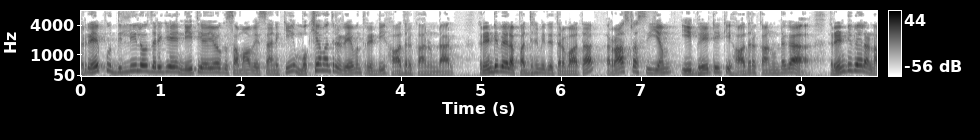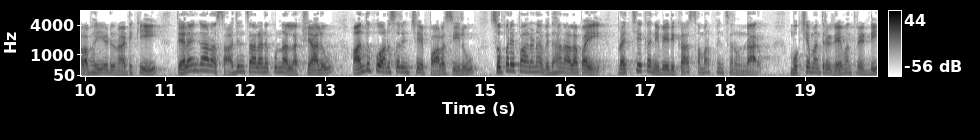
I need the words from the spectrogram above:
రేపు ఢిల్లీలో జరిగే నీతి ఆయోగ్ సమావేశానికి ముఖ్యమంత్రి రేవంత్ రెడ్డి హాజరు కానున్నారు రెండు వేల పద్దెనిమిది తర్వాత రాష్ట్ర సీఎం ఈ భేటీకి హాజరు కానుండగా రెండు వేల నలభై ఏడు నాటికి తెలంగాణ సాధించాలనుకున్న లక్ష్యాలు అందుకు అనుసరించే పాలసీలు సుపరిపాలన విధానాలపై ప్రత్యేక నివేదిక సమర్పించనున్నారు ముఖ్యమంత్రి రేవంత్ రెడ్డి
